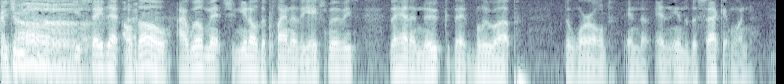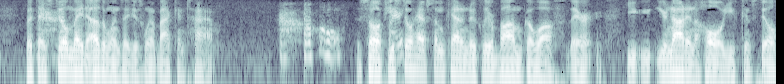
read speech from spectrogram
You, you save that. Although I will mention, you know, the Planet of the Apes movies. They had a nuke that blew up the world in the in, into the second one, but they still made other ones. They just went back in time. Oh. So if you still have some kind of nuclear bomb go off there, you, you you're not in a hole. You can still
